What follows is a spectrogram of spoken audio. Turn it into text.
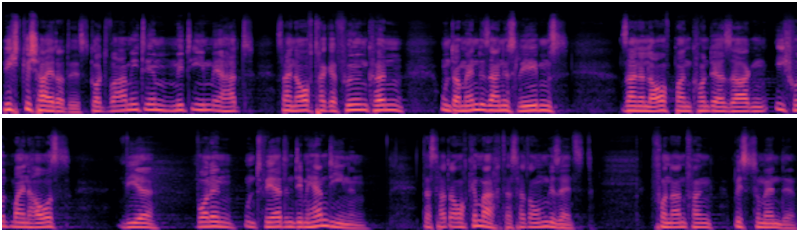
nicht gescheitert ist. Gott war mit ihm, mit ihm, er hat seinen Auftrag erfüllen können und am Ende seines Lebens seiner Laufbahn konnte er sagen, ich und mein Haus, wir wollen und werden dem Herrn dienen. Das hat er auch gemacht, das hat er umgesetzt, von Anfang bis zum Ende.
